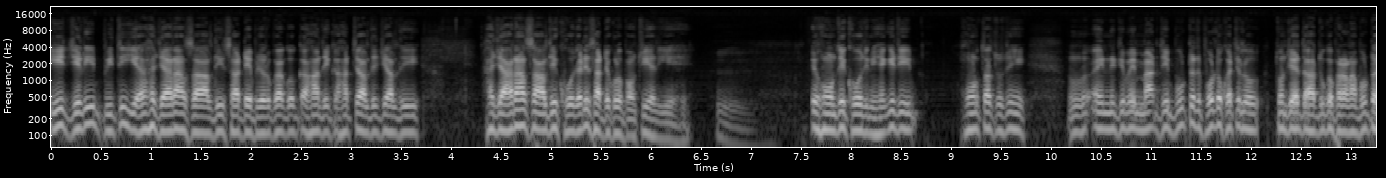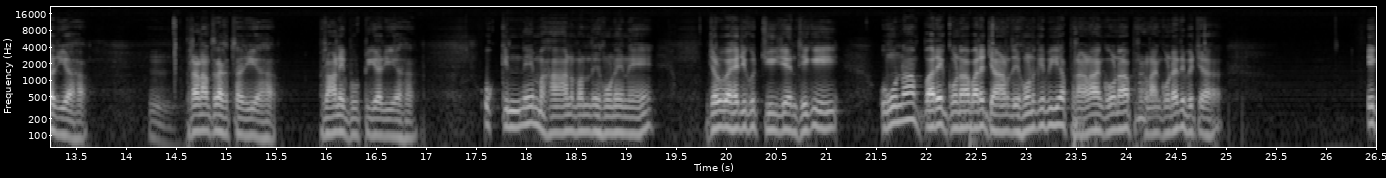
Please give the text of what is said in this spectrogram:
ਇਹ ਜਿਹੜੀ ਬੀਤੀ ਆ ਹਜ਼ਾਰਾਂ ਸਾਲ ਦੀ ਸਾਡੇ ਬਜ਼ੁਰਗਾਂ ਕੋਲ ਕਹਾਂ ਦੀ ਕਹਾਂ ਚੱਲਦੀ ਚੱਲਦੀ ਹਜ਼ਾਰਾਂ ਸਾਲ ਦੀ ਖੋਜ ਜਿਹੜੀ ਸਾਡੇ ਕੋਲ ਪਹੁੰਚੀ ਆ ਜੀ ਇਹ। ਇਹ ਹੁਣ ਦੀ ਖੋਜ ਨਹੀਂ ਹੈਗੀ ਜੀ। ਹੁਣ ਤਾਂ ਤੁਸੀਂ ਅਮ, ਇੰਨੇ ਜਿਵੇਂ ਮਰਜ਼ੀ ਬੂਟੇ ਦੀ ਫੋਟੋ ਖਿੱਚ ਲਓ ਤੁਹਾਨੂੰ ਜੇ ਦੱਸ ਦੂਗਾ ਫਲਾਣਾ ਬੂਟਾ ਜੀ ਆਹ। ਫਲਾਣਾ ਦਰਖਤ ਆ ਜੀ ਆਹ ਫਲਾਣੇ ਬੂਟੀ ਆ ਜੀ ਆਹ। ਉਹ ਕਿੰਨੇ ਮਹਾਨ ਬੰਦੇ ਹੋਣੇ ਨੇ ਜਦੋਂ ਇਹੋ ਜਿਹੀ ਕੋਈ ਚੀਜ਼ ਨਹੀਂ ਸੀਗੀ ਉਹਨਾਂ ਬਾਰੇ ਗੁਣਾਂ ਬਾਰੇ ਜਾਣਦੇ ਹੋਣਗੇ ਵੀ ਆ ਫਲਾਣਾ ਗੁਣਾ ਫਲਾਣਾ ਗੁਣਾ ਦੇ ਵਿੱਚ ਆ। ਇਹ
